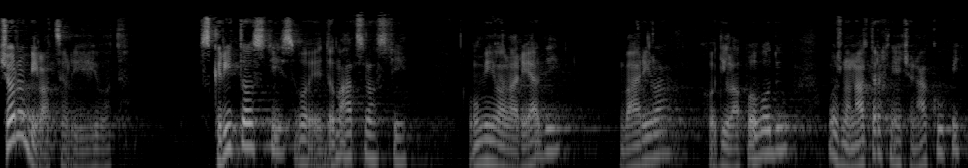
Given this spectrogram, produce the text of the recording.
čo robila celý život? V skrytosti svojej domácnosti umývala riady, varila, chodila po vodu, možno na trh niečo nakúpiť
